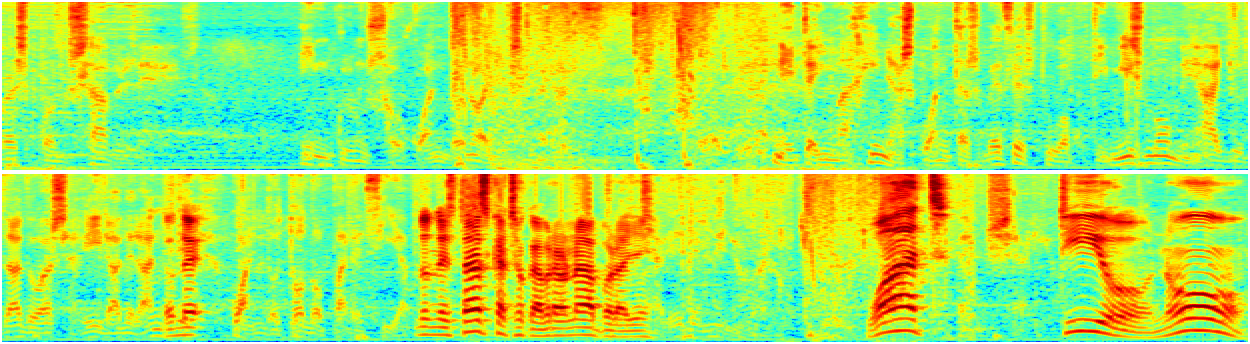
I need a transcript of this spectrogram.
responsable, incluso cuando no hay esperanza. Ni te imaginas cuántas veces tu optimismo me ha ayudado a seguir adelante ¿Dónde? cuando todo parecía. ¿Dónde estás, cacho cabrón? Ah, por allí. What? Tío, no.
